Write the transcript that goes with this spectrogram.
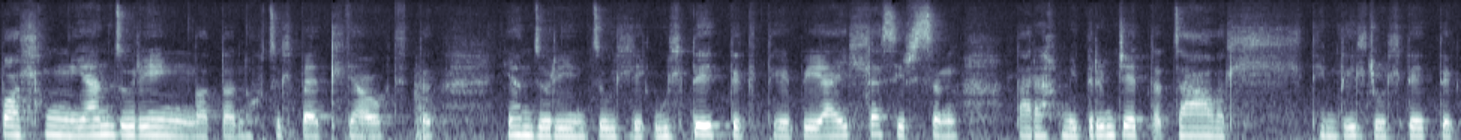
болгон янз бүрийн одоо нөхцөл байдал явагддаг янз бүрийн зүйлийг үлдээдэг. Тэгээ би аяллаас ирсэн дараах мэдрэмжэд заавал тэмдэглэж үлдээдэг.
